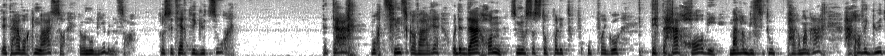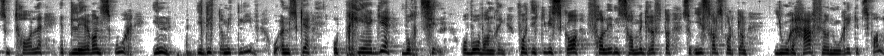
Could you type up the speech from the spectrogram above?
Dette her var ikke noe jeg sa, det var noe Bibelen sa. Nå siterte vi Guds ord. Det er der vårt sinn skal være. Og det er der han, som vi også stoppa litt opp for i går Dette her har vi mellom disse to permene her. Her har vi Gud som taler et levende ord inn i ditt og mitt liv og ønsker å prege vårt sinn og vår vandring, for at ikke vi skal falle i den samme grøfta som israelsfolkene gjorde her før Nordrikets fall.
